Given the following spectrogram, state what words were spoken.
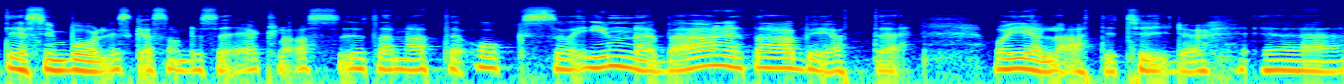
det symboliska som du säger Claes, utan att det också innebär ett arbete vad gäller attityder. Eh,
